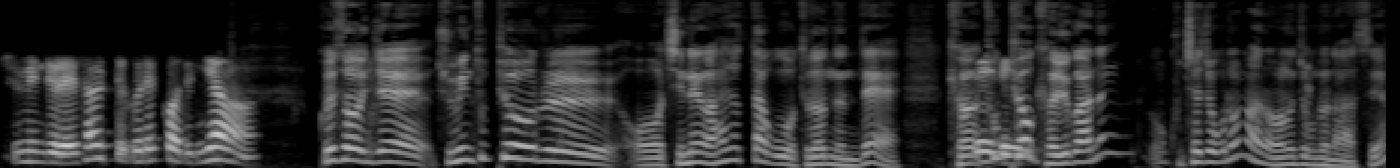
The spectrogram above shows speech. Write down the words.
주민들의 설득을 했거든요. 그래서 이제 주민 투표를 어, 진행을 하셨다고 들었는데 겨-. 투표 결과는 구체적으로는 어느 정도 나왔어요?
